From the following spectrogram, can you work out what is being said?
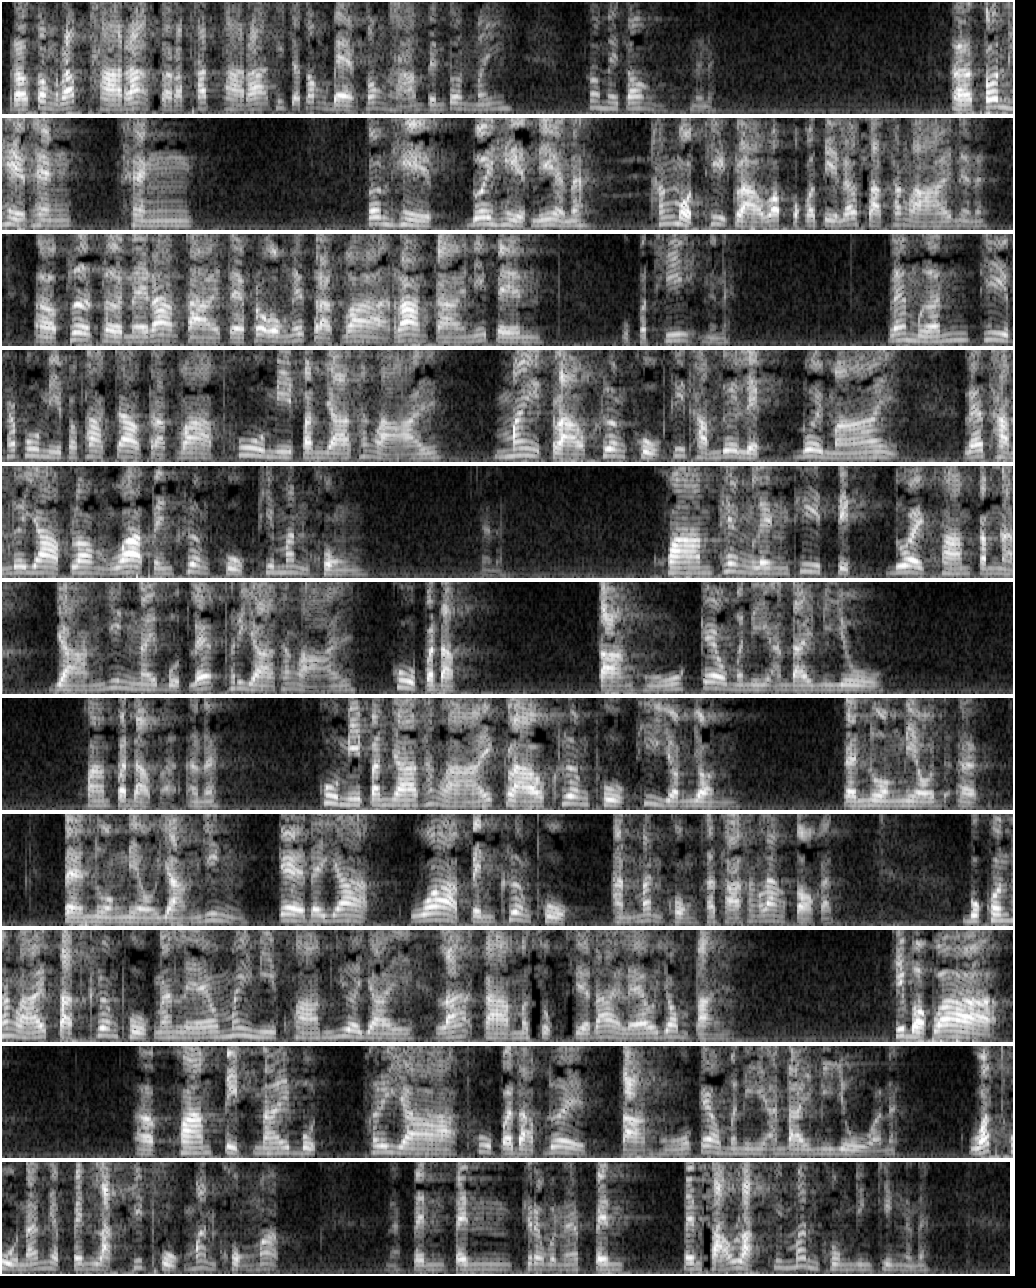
เราต้องรับภาระสารพัดภาระที่จะต้องแบกต้องหามเป็นต้นไหมก็ไม่ต้องเนี่ยนะต้นเหตุแห่ง แห่งต้นเหตุด้วยเหตุนี้นะทั้งหมดที่กล่าวว่าปกติแล้วสัตว์ทั้งหลายเนี่ยนะเพลิดเพลินในร่างกาย แต่พระองค์ได้ตรัสว่าร่างกายนี้เป็นอุปธิเนี่ยนะและเหมือนที่พระผู้มีพระภาคเจ้าตรัสว่าผู้มีปัญญาทั้งหลาย ไม่กล่าวเครื่องผูกที่ทำด้วยเหล็กด้วยไม้ และทำด้วยหญ้าปล้องว่าเป็นเครื่องผูกที่มั่นคงนะความเพ่งเล็งที่ติดด้วยความกำหนัด อย่างยิ่งในบุตรและภริยาทั้งหลาย คู่ประดับต่างหูแก้วมณีอันใดมีอยู่ ความประดับอะนะผู้มีปัญญาทั้งหลายกล่าวเครื่องผูกที่ย่อนย่อนแต่หน่วงเหนียวแต่หน่วงเหนียวอย่างยิ่งแก้ได้ยากว่าเป็นเครื่องผูกอันมั่นคงคาถาข้างล่างต่อกัน บุคคลทั้งหลายตัดเครื่องผูกนั้นแล้วไม่มีความเยื่อใยละกามมาสุขเสียได้แล้วย่อมไป ที่บอกว่าความติดในบุตรภริยาผู้ประดับด้วยต่างหูแก้วมณีอันใดมีอยู่นะวัตถุนั้นเนี่ยเป็นหลักที่ผูกมั่นคงมากนะเป็นเป็นเรียกว่านะเป็นเป็นเสาหลักที่มั่นคงจริงๆอะนะ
